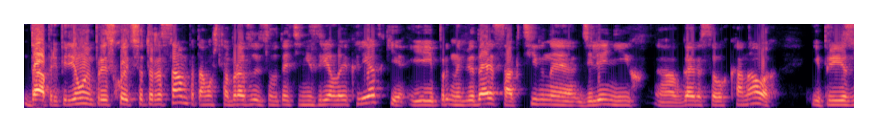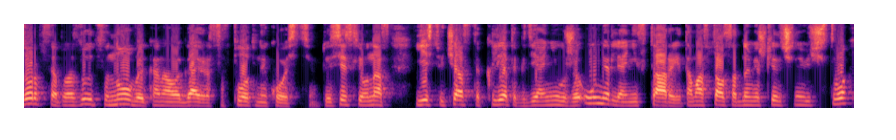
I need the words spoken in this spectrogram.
Да, при переломе происходит все то же самое, потому что образуются вот эти незрелые клетки и наблюдается активное деление их э, в гайверсовых каналах и при резорбции образуются новые каналы Гайверса в плотной кости. То есть если у нас есть участок клеток, где они уже умерли, они старые, там осталось одно межклеточное вещество,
